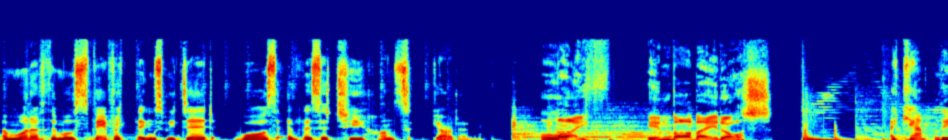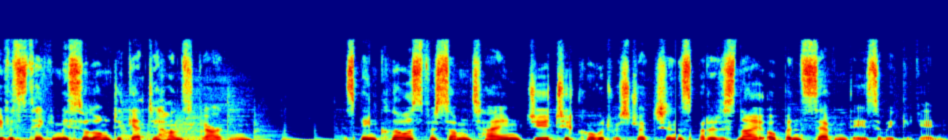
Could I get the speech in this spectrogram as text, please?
And one of the most favourite things we did was a visit to Hunte's Garden. Life in Barbados. I can't believe it's taken me so long to get to Hunte's Garden. It's been closed for some time due to COVID restrictions, but it is now open seven days a week again.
